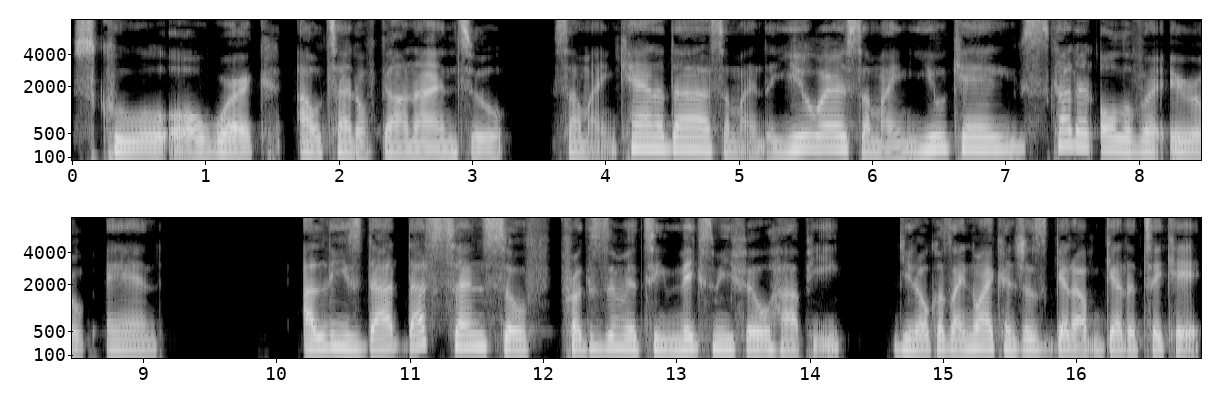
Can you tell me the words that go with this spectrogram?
school or work outside of Ghana. And so some are in Canada, some are in the US, some are in UK, scattered all over Europe. And at least that, that sense of proximity makes me feel happy you know, cause I know I can just get up, get a ticket,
